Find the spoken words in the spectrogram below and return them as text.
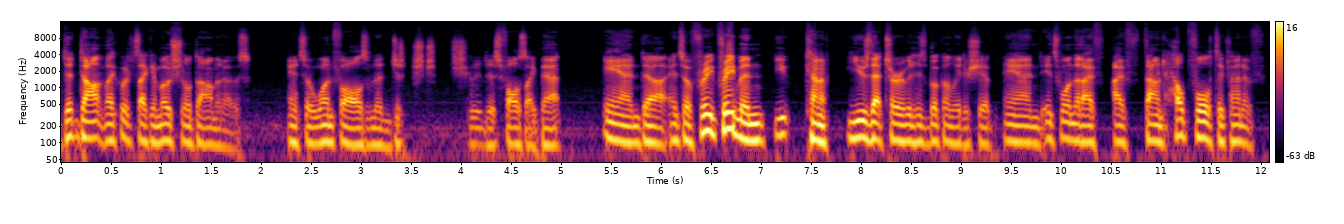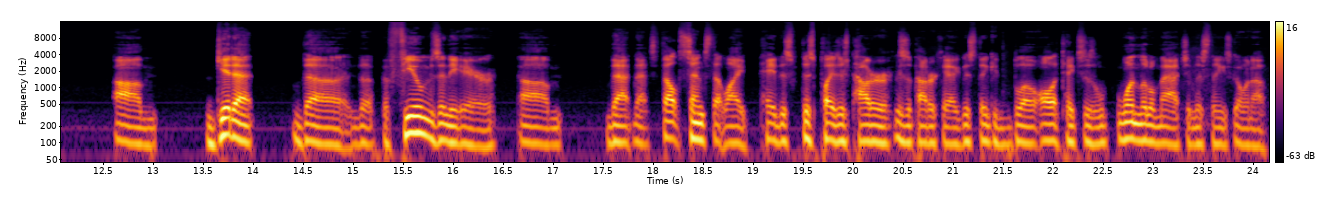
dom- like it's like emotional dominoes, and so one falls, and then just it just falls like that. And uh, and so Friedman, you kind of use that term in his book on leadership, and it's one that I've I've found helpful to kind of um, get at the, the the fumes in the air um, that that felt sense that like, hey, this this plays there's powder, this is a powder keg, this thing could blow. All it takes is one little match, and this thing's going up.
